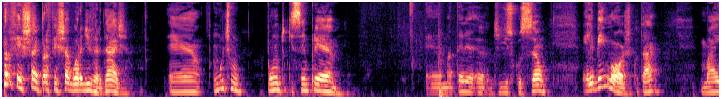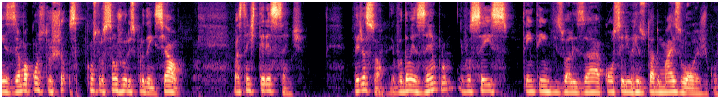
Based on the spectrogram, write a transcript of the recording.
Para fechar e para fechar agora de verdade, é um último ponto que sempre é é, matéria é, de discussão, ele é bem lógico, tá? Mas é uma construção, construção jurisprudencial bastante interessante. Veja só, eu vou dar um exemplo e vocês tentem visualizar qual seria o resultado mais lógico.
